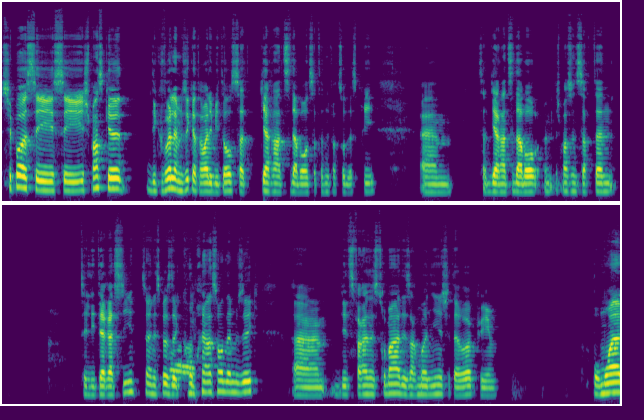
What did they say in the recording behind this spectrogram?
je sais pas, c'est, c'est, je pense que découvrir la musique à travers les Beatles, ça te garantit d'avoir une certaine ouverture d'esprit. Euh, ça te garantit d'avoir, une- je pense, une certaine, littératie, tu sais, une espèce de compréhension de la musique, des différents instruments, des harmonies, etc. Puis, pour moi,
